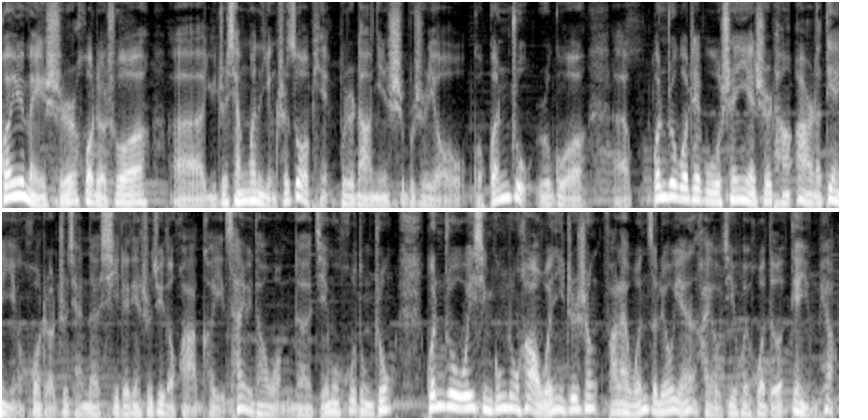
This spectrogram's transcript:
关于美食或者说呃与之相关的影视作品，不知道您是不是有过关注？如果呃关注过这部《深夜食堂二》的电影或者之前的系列电视剧的话，可以参与到我们的节目互动中。关注微信公众号“文艺之声”，发来文字留言，还有机会获得电影票。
